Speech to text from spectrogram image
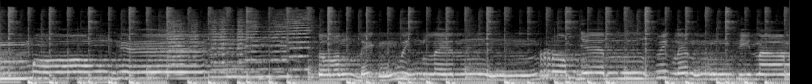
ำมองเห็น ตอนเด็กวิ่งเล่นร่มเย็นวิ่งเล่นที่นั่น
